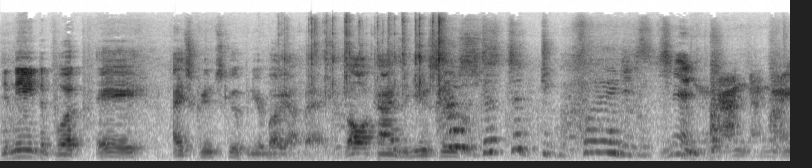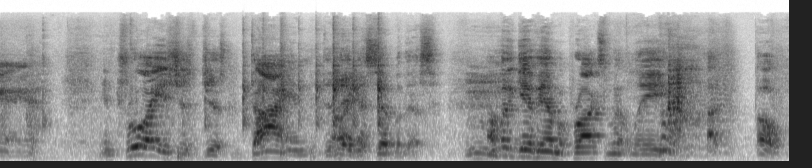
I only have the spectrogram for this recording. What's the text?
You need to put a ice cream scoop in your bug out bag. There's all kinds of Oh, uses. just to put And Troy is just just dying to Oh, take yeah. a sip of this. I'm gonna give him approximately. Uh, oh.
